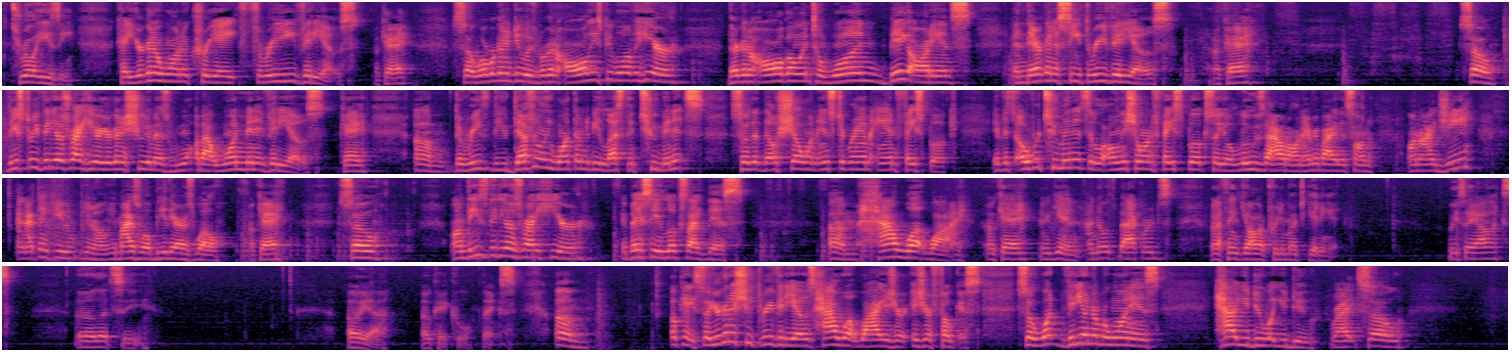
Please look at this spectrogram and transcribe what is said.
It's really easy. Okay, you're going to want to create three videos. Okay, so what we're going to do is we're going to all these people over here, they're going to all go into one big audience, and they're going to see three videos. Okay. So these three videos right here, you're going to shoot them as one, about one minute videos. Okay. Um, the reason you definitely want them to be less than two minutes so that they'll show on Instagram and Facebook. If it's over two minutes, it'll only show on Facebook, so you'll lose out on everybody that's on on IG and I think you, you know, you might as well be there as well, okay? So on these videos right here, it basically looks like this. Um, how, what, why, okay? And again, I know it's backwards, but I think y'all are pretty much getting it. You say, Alex? Uh, let's see. Oh, yeah. Okay, cool. Thanks. Um, okay, so you're going to shoot three videos. How, what, why is your, is your focus. So what video number one is how you do what you do, right? So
